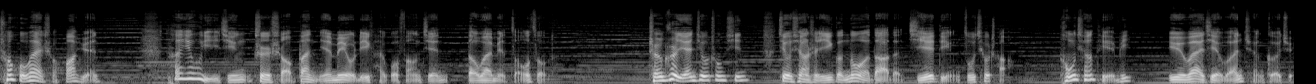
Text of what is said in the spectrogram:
窗户外是花园，他又已经至少半年没有离开过房间，到外面走走了。整个研究中心就像是一个偌大的结顶足球场，铜墙铁壁，与外界完全隔绝。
